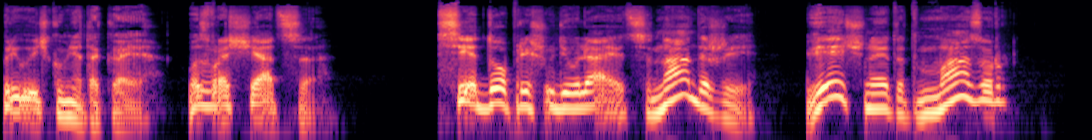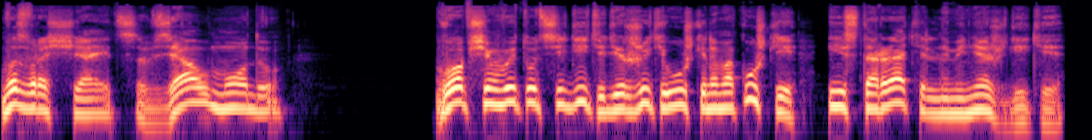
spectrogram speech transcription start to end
привычка у меня такая, возвращаться». Все допришь удивляются, надо же, вечно этот Мазур возвращается, взял моду. В общем, вы тут сидите, держите ушки на макушке и старательно меня ждите.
